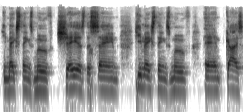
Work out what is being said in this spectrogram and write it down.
He makes things move. Shea is the same. He makes things move. And guys,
